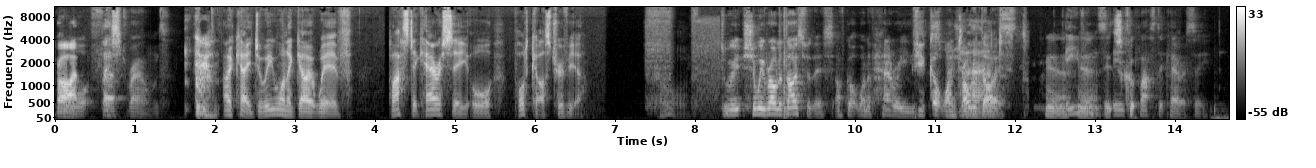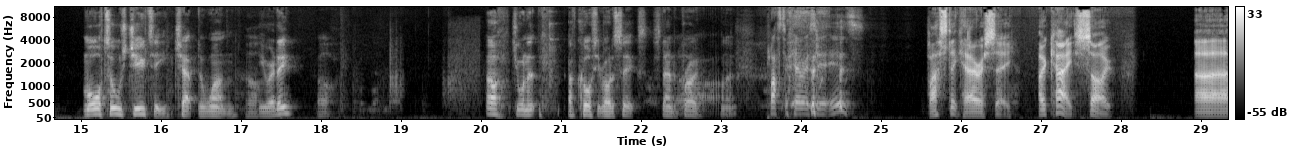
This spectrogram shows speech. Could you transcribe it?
Right, your first round? Okay, do we want to go with Plastic Heresy or Podcast Trivia? Oh. Do we, should we roll a dice for this? I've got one of Harry's. If you've got one to Roll a dice. Yeah, Evens yeah. It's is co- plastic heresy. Mortal's Duty, Chapter One. Oh. You ready? Oh. Oh, do you want to? Of course, it rolled a six. Standard pro. Oh. Right. Plastic heresy it is. Plastic Heresy. Okay, so uh,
